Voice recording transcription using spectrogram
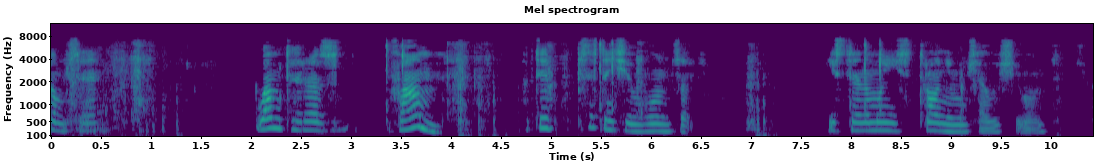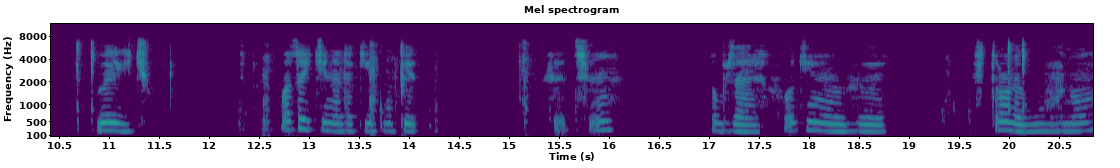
Dobrze. Wam teraz wam. A ty przestań się włączać. Jeszcze na mojej stronie musiały się włączać. Wyjdź. Uważajcie na takie głupie rzeczy. Dobrze, wchodzimy w stronę główną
